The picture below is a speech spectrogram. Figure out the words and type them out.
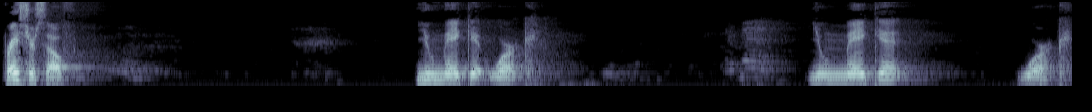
Brace yourself. You make it work. You make it work.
